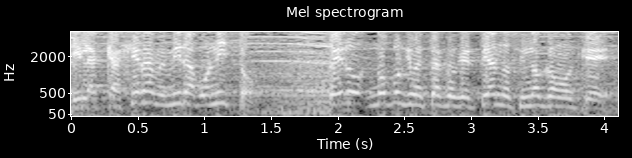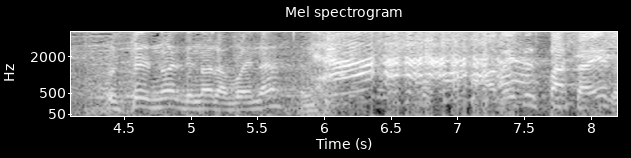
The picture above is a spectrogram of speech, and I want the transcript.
y la cajera me mira bonito. Pero no porque me está coqueteando, sino como que usted no es de enhorabuena. A veces pasa eso.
